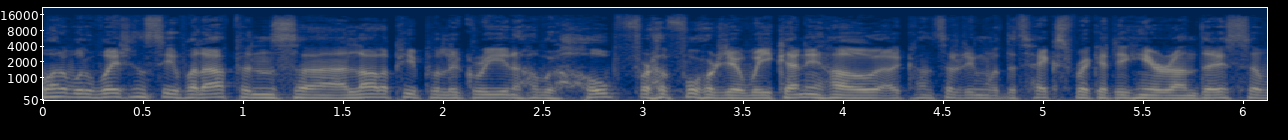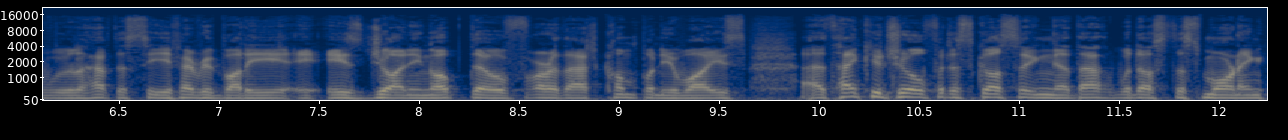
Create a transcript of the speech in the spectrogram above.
Well, we'll wait and see what happens. Uh, a lot of people agree and I would hope for a four day week, anyhow, uh, considering what the text we're getting here on this. So we'll have to see if everybody is joining up, though, for that company wise. Uh, thank you, Joe, for discussing uh, that with us this morning.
